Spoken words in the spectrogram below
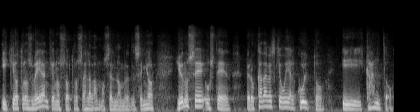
y que otros vean que nosotros alabamos el nombre del Señor. Yo no sé usted, pero cada vez que voy al culto y canto,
